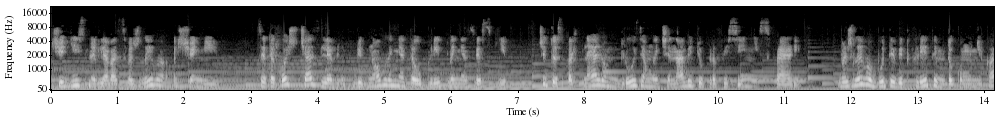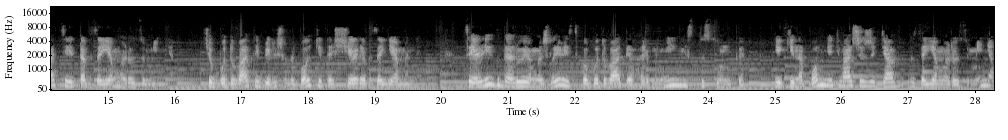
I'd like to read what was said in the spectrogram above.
що дійсно для вас важливо, а що ні. Це також час для відновлення та укріплення зв'язків, чи то з партнером, друзями, чи навіть у професійній сфері. Важливо бути відкритим до комунікації та взаєморозуміння, щоб будувати більш глибокі та щирі взаємини. Цей рік дарує можливість побудувати гармонійні стосунки, які наповнять ваше життя взаєморозумінням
